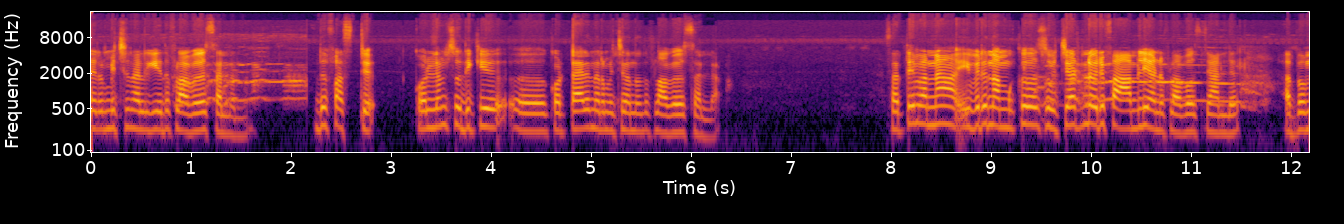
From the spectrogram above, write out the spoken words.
നിർമ്മിച്ച് നൽകിയത് ഫ്ലവേഴ്സ് അല്ലെന്ന്. ഇത് ഫസ്റ്റ് കൊല്ലം ശ്രുതിക്ക് കൊട്ടാരം നിർമ്മിച്ചു തന്നത് ഫ്ലവേഴ്സ് അല്ല. സത്യം പറഞ്ഞാൽ ഇവർ നമുക്ക് സുചേട്ടന്റെ ഒരു ഫാമിലിയാണ് ഫ്ലവേഴ്സ് ചാനൽ അപ്പം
